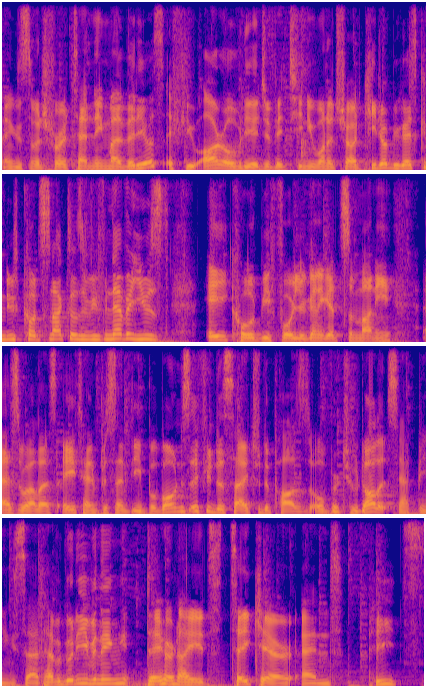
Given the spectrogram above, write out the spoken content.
Thank you so much for attending my videos. If you are over the age of 18, you want to try out Keydrop, you guys can use code SNUGTOES. If you've never used a code before, you're going to get some money as well as a 10% depot bonus if you decide to deposit over $2. That being said, have a good evening, day or night, take care, and peace.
